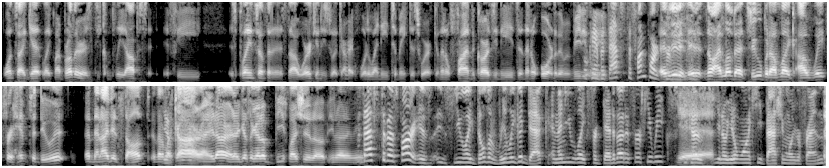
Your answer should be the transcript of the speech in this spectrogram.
once I get like my brother is the complete opposite. If he is playing something and it's not working, he's like, all right, what do I need to make this work? And then he'll find the cards he needs and then he'll order them immediately. Okay, but that's the fun part. and for it me is, it is. No, I love that too. But I'm like, I wait for him to do it. And then I get stomped, and then I'm Yeah. like, all right, all right. I guess I gotta beef my shit up. You know what I mean? But that's the best part is is you like build a really good deck and then you like forget about it for a few weeks Yeah. because you know you don't want to keep bashing all your friends.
